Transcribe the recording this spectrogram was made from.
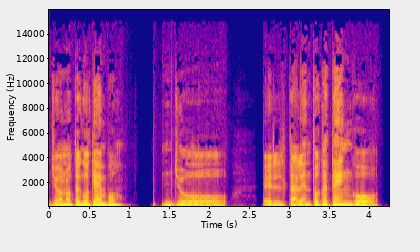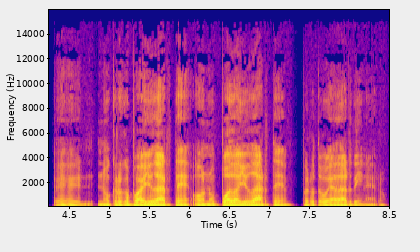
yo no tengo tiempo, yo el talento que tengo eh, no creo que pueda ayudarte o no puedo ayudarte, pero te voy a dar dinero.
